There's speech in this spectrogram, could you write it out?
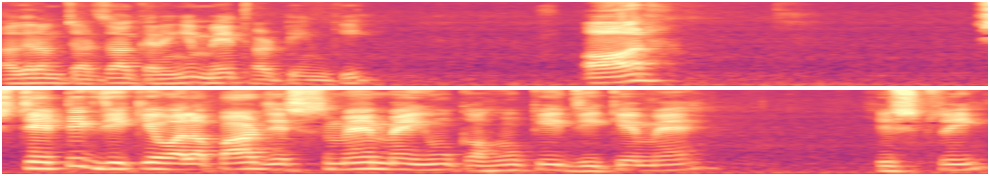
अगर हम चर्चा करेंगे मई थर्टीन की और स्टेटिक जीके वाला पार्ट जिसमें मैं यूँ कहूँ कि जीके में history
